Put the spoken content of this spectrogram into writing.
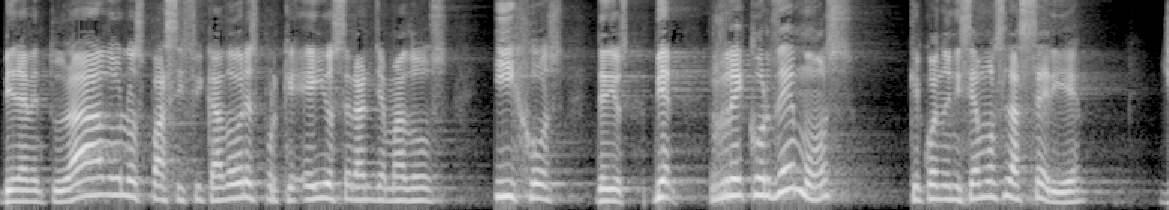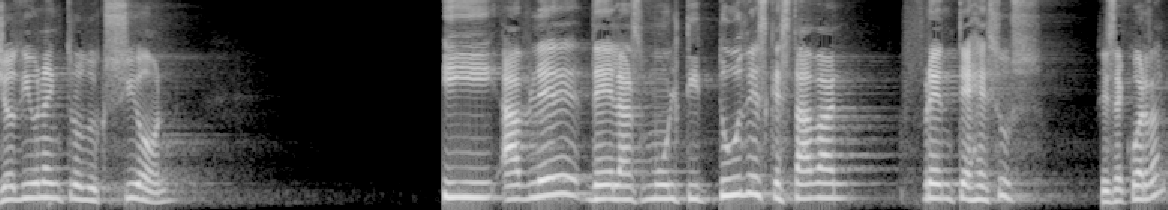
Bienaventurados los pacificadores, porque ellos serán llamados hijos de Dios. Bien, recordemos que cuando iniciamos la serie, yo di una introducción y hablé de las multitudes que estaban frente a Jesús. ¿Sí se acuerdan?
